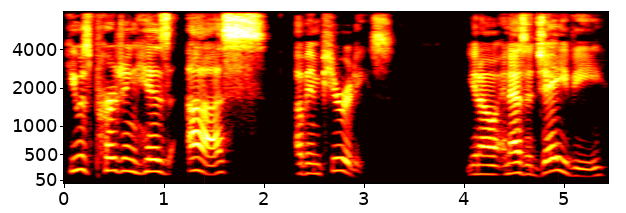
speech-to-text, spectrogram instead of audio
He was purging his us of impurities. You know, and as a JV,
